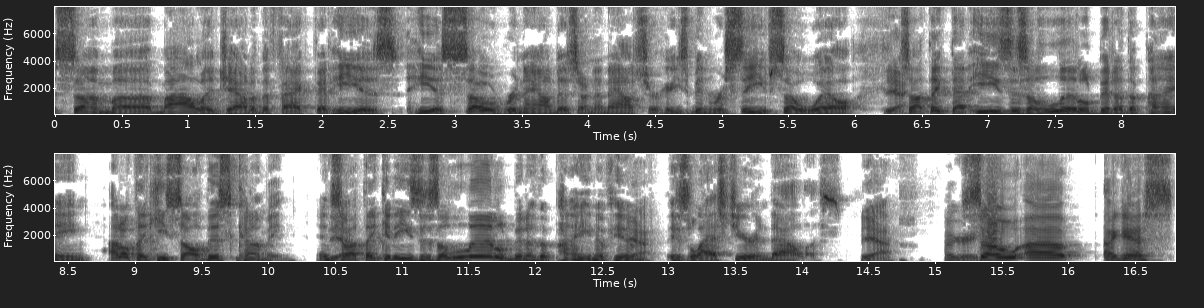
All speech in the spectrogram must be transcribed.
some uh, mileage out of the fact that he is he is so renowned as an announcer. He's been received so well, Yeah. so I think that eases a little bit of the pain. I don't think he saw this coming, and so I think it eases a little bit of the pain of him Yeah. his last year in Dallas. Yeah, agree. So, uh, I guess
